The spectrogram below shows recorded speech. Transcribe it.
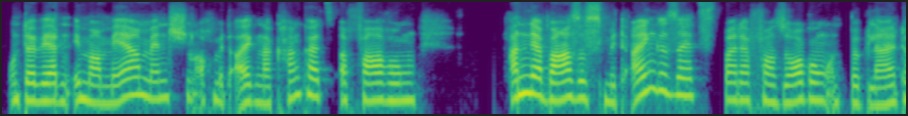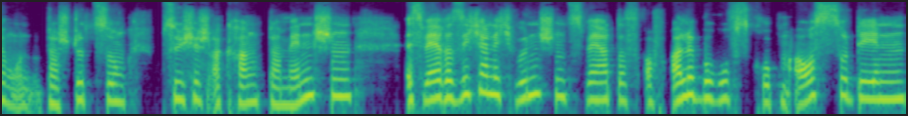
und da werden immer mehr Menschen auch mit eigener Krankheitserfahrung an der Basis mit eingesetzt bei der Versorgung und Begleitung und Unterstützung psychisch erkrankter Menschen. Es wäre sicherlich wünschenswert, das auf alle Berufsgruppen auszudehnen,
